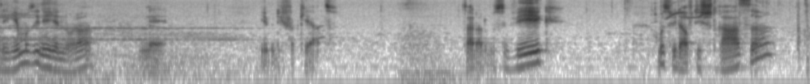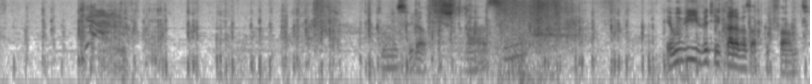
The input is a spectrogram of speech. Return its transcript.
Ne, hier muss ich nicht hin, oder? Ne. Hier bin ich verkehrt. Tada, du musst den Weg. Muss wieder auf die Straße. Du musst wieder auf die Straße. Irgendwie wird hier gerade was abgefarmt.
